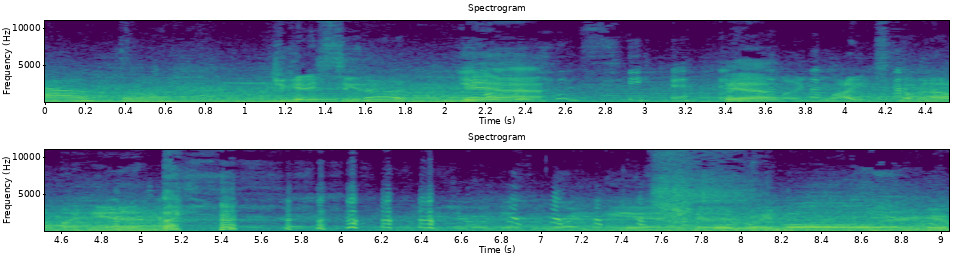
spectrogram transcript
How cool. Did you guys see that? Yeah. I can see it. Yeah. Like lights coming out of my hand. Just the right the right ball, there you go.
